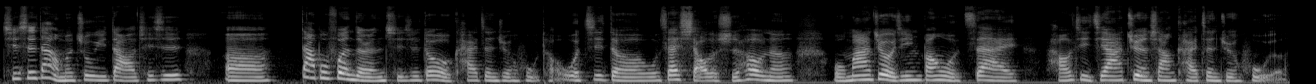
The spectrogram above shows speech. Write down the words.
其实大家有没有注意到，其实呃，大部分的人其实都有开证券户头。我记得我在小的时候呢，我妈就已经帮我在好几家券商开证券户了。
